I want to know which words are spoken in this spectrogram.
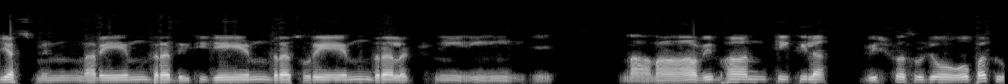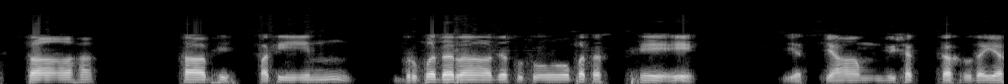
यस्मिन्नरेन्द्रदिचिजेन्द्रसुरेन्द्रलक्ष्मीः नानाविभान्ति किल विश्वसृजोपक्लुप्ताः। ताभिः पतीन् द्रुपदराजसुतोपतस्थे। यस्याम् विषक्तहृदयः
